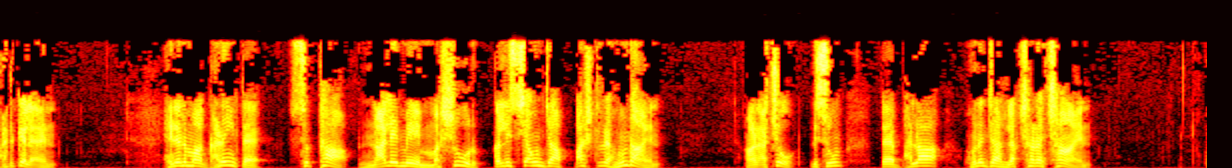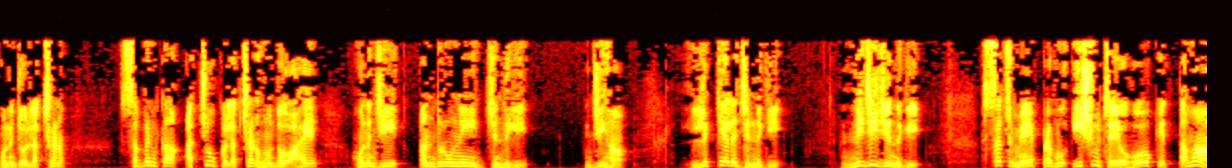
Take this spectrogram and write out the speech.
भटकियल आहिनि हिननि मां घणेई त सुठा नाले में मशहूर कलिश्याऊं जा पाष्टर हूंदा आहिनि हाणे अचो ॾिसूं त भला हुन जा लक्षण छा आहिनि हुन जो लक्षण सभिनि खां अचूक लक्षण हूंदो आहे हुन जी अंदरूनी जिंदगी जी हां लिकियल जिंदगी निजी जिंदगी सच में प्रभु ईश्वर चयो हो कि तव्हां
